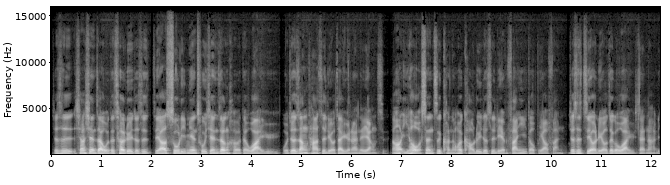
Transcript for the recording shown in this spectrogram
就是像现在我的策略就是，只要书里面出现任何的外语，我就让它是留在原来的样子。然后以后我甚至可能会考虑，就是连翻译都不要翻，就是只有留这个外语在那里。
